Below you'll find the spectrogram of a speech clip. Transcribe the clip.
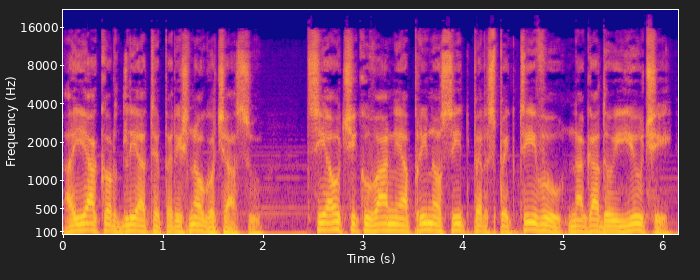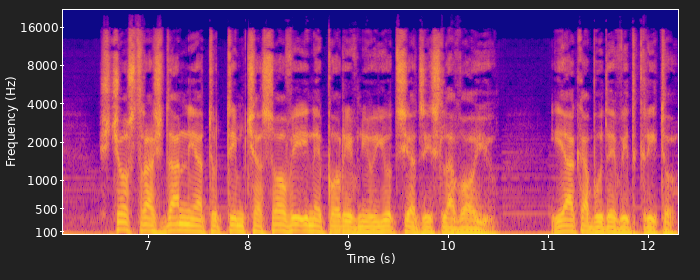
а якор для теперішнього часу. Ці очікування приносить перспективу, нагадуючи, що страждання тут тимчасові і не зі славою, яка буде відкрито.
